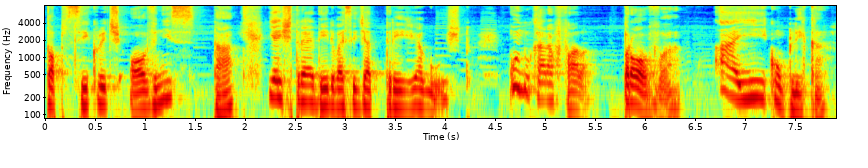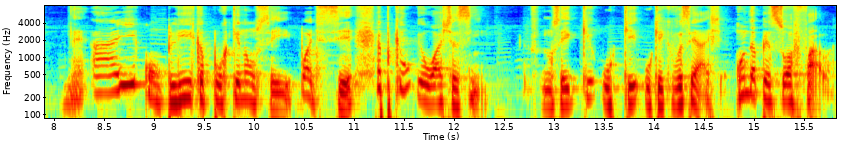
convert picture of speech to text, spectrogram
Top Secret OVNIs, tá? E a estreia dele vai ser dia 3 de agosto. Quando o cara fala prova, aí complica, né? Aí complica porque não sei, pode ser. É porque eu, eu acho assim, não sei que, o, que, o que que você acha. Quando a pessoa fala,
